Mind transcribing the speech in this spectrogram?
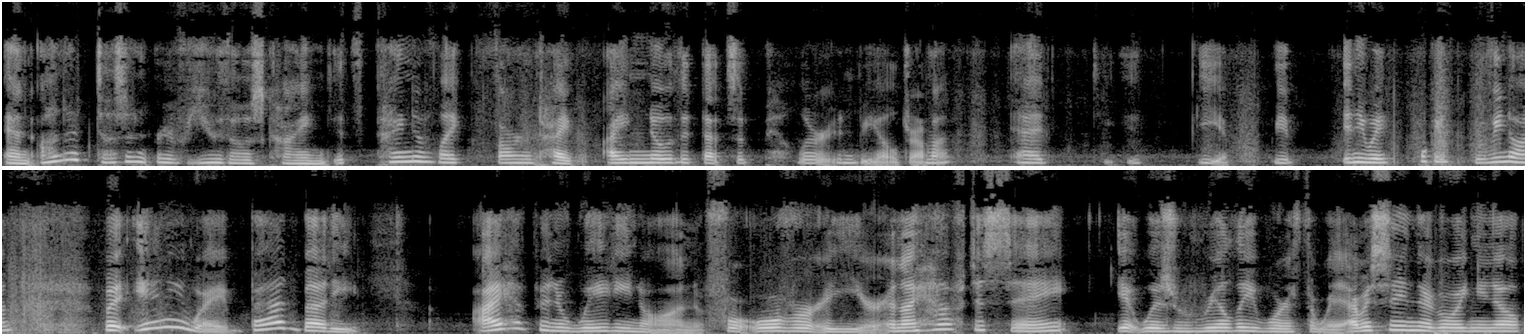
and Anna doesn't review those kind. It's kind of like TharnType. I know that that's a pillar in BL drama. Uh, yeah, yeah. Anyway, okay, moving on. But anyway, Bad Buddy I have been waiting on for over a year, and I have to say, it was really worth the wait. I was sitting there going, you know,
